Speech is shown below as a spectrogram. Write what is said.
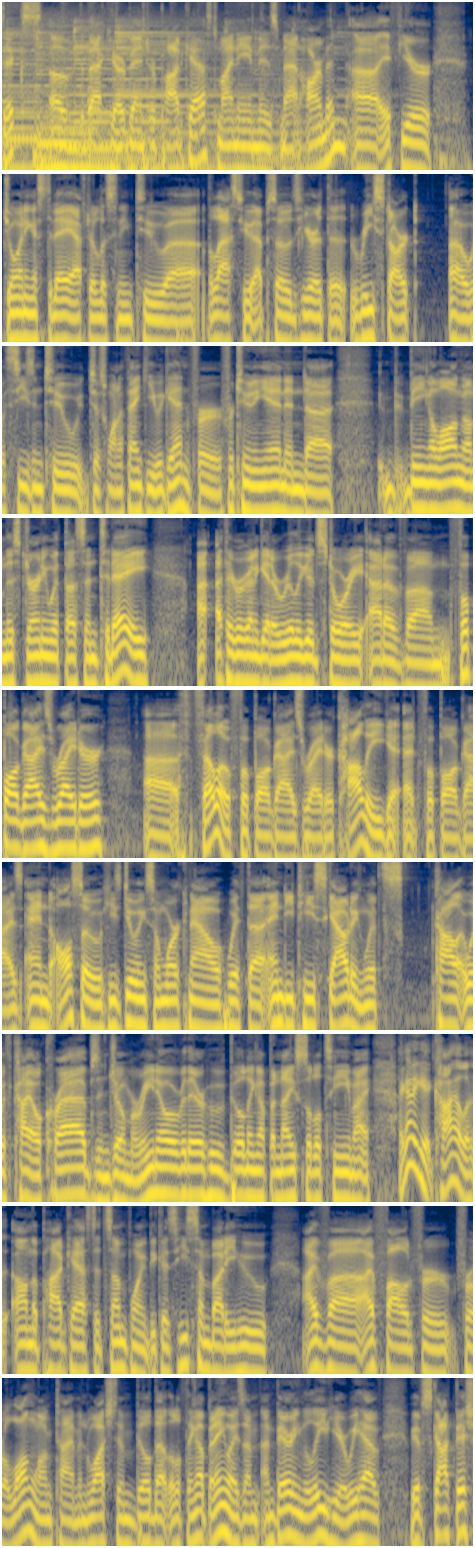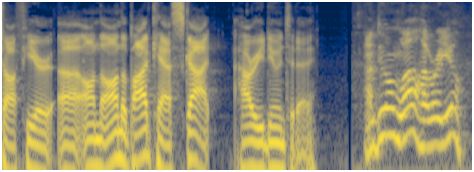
46 of the Backyard Banter podcast. My name is Matt Harmon. Uh, if you're joining us today after listening to uh, the last few episodes here at the restart uh, with season two, just want to thank you again for for tuning in and uh, being along on this journey with us. And today, I, I think we're going to get a really good story out of um, football guys writer uh, fellow football guys writer, colleague at Football Guys, and also he's doing some work now with uh, NDT Scouting with with Kyle Crabbs and Joe Marino over there who's building up a nice little team. I, I got to get Kyle on the podcast at some point because he's somebody who I've uh, I've followed for, for a long long time and watched him build that little thing up. But anyways, I'm, I'm bearing the lead here. We have we have Scott Bischoff here uh, on the on the podcast. Scott, how are you doing today? I'm doing well. How are you?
